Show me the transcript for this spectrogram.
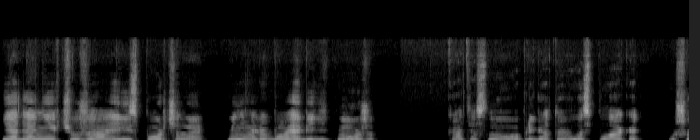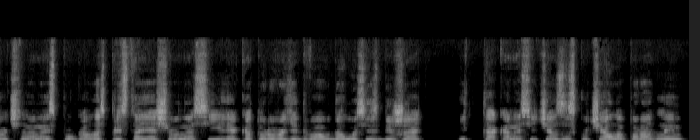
Я для них чужая и испорченная. Меня любой обидеть может. Катя снова приготовилась плакать. Уж очень она испугалась предстоящего насилия, которого едва удалось избежать. И так она сейчас заскучала по родным,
